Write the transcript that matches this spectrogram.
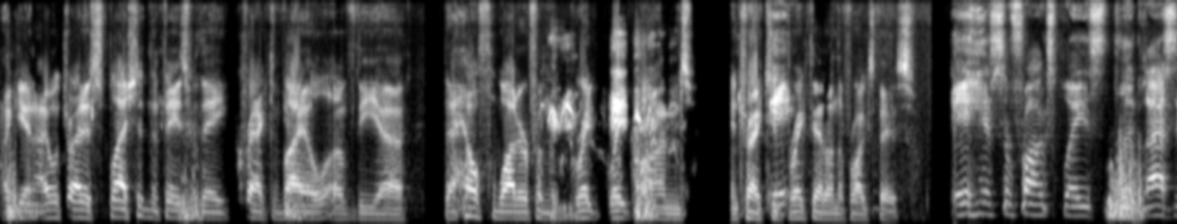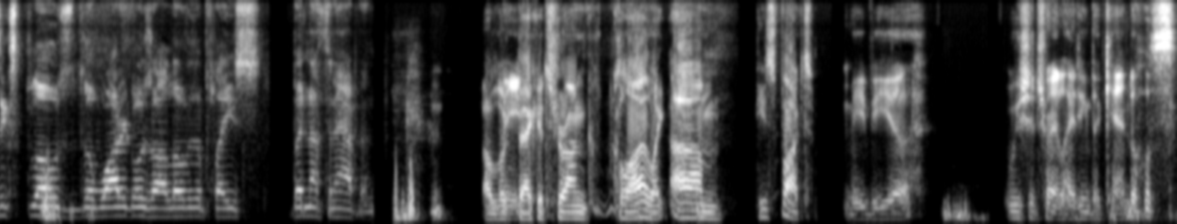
Again, I will try to splash it in the face with a cracked vial of the uh, the health water from the great great pond, and try to It- break that on the frog's face. It hits the frog's place. The glass explodes. The water goes all over the place, but nothing happens. I'll look Wait. back at Strong Claw like, um, he's fucked. Maybe uh, we should try lighting the candles.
